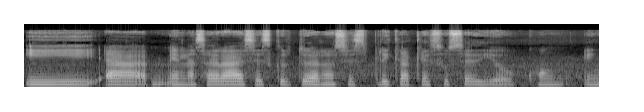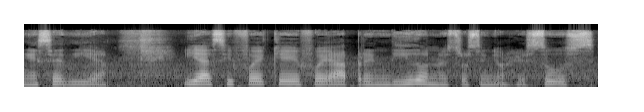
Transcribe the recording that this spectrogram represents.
y ah, en las Sagradas Escrituras nos explica qué sucedió con, en ese día. Y así fue que fue aprendido nuestro Señor Jesús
